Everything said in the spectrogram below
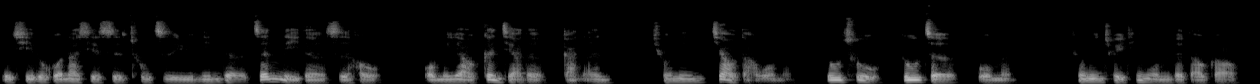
尤其如果那些是出自于您的真理的时候。我们要更加的感恩，求您教导我们，督促督责我们，求您垂听我们的祷告，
